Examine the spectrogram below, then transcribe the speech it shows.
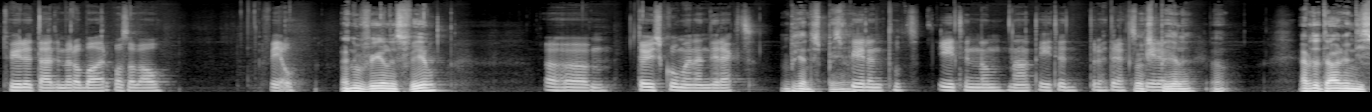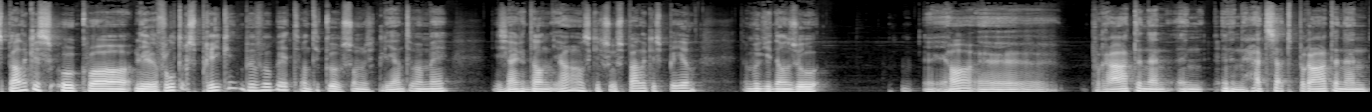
tweede, derde middelbaar was dat wel veel. en hoeveel is veel? Ehm thuiskomen en direct Beginnen spelen. spelen tot eten, dan na het eten terug direct Terug spelen. spelen. Ja. Heb je daar in die spelletjes ook wat leren vlotter spreken, bijvoorbeeld? Want ik hoor soms cliënten van mij, die zeggen dan, ja, als ik zo'n spelletjes speel, dan moet je dan zo, eh, ja, eh, praten en in, een headset praten en,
